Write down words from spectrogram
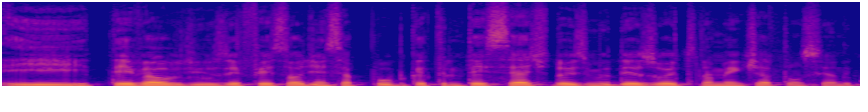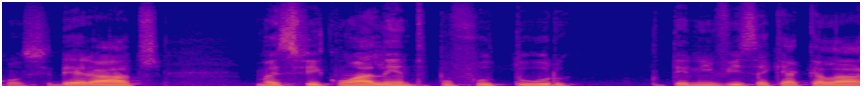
e teve os efeitos da audiência pública 37 de 2018 também que já estão sendo considerados, mas fica um alento para o futuro, tendo em vista que aquela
